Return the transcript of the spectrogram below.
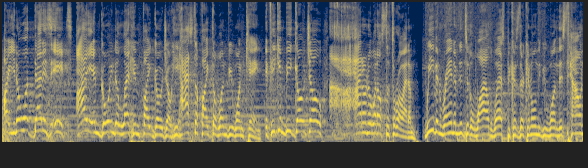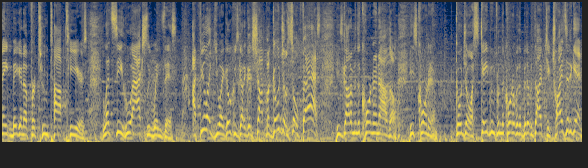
All right, you know what? That is it. I am going to let him fight Gojo. He has to fight the 1v1 king. If he can beat Gojo, I, I don't know what else to throw at him. We even ran him into the Wild West because there can only be one. This town ain't big enough for two top tiers. Let's see who actually wins this. I feel like UI Goku's got a good shot, but Gojo's so fast. He's got him in the corner now, though. He's cornered him. Gojo escaping from the corner with a bit of a dive kick. Tries it again,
